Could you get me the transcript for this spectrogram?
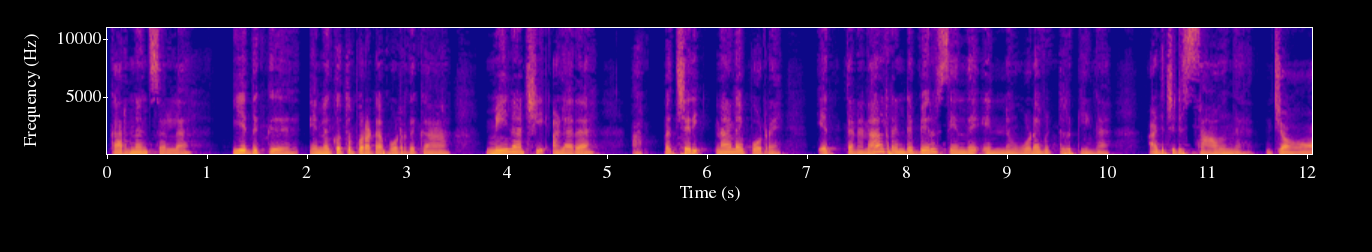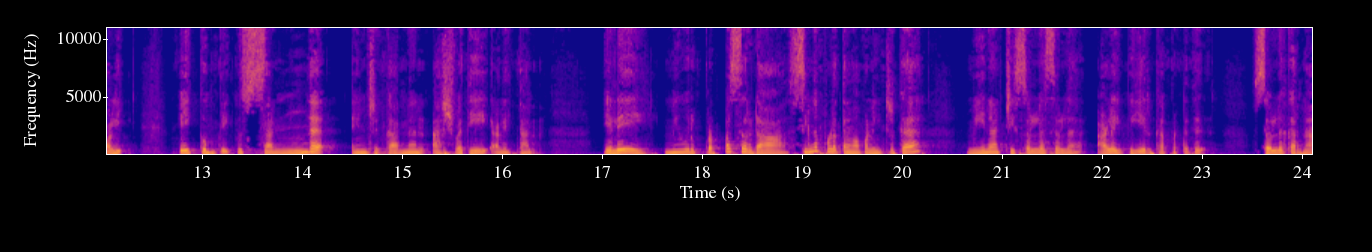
கர்ணன் சொல்ல எதுக்கு? என்ன கொத்து பரோட்டா போடுறதுக்கா? மீனாட்சி அலற அப்ப சரி நானே போடுறேன். எத்தனை நாள் ரெண்டு பேரும் சேர்ந்து என்ன ஓட விட்டுருக்கீங்க? அடிச்சிட்டு சாவுங்க ஜாலி. பேக்கும் பேக்கும் சண்டை என்று கர்ணன் அஸ்வதியை அழைத்தான். எலே நீ ஒரு ப்ரொஃபஸர்டா சின்ன புள்ளத்தனமா பண்ணிட்டு இருக்க மீனாட்சி சொல்ல சொல்ல அழைப்பு ஏற்கப்பட்டது. சொல்லு கர்ணா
